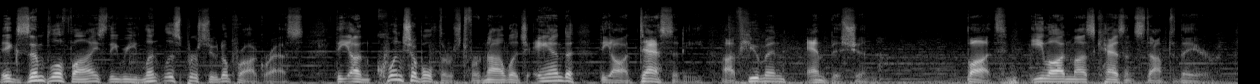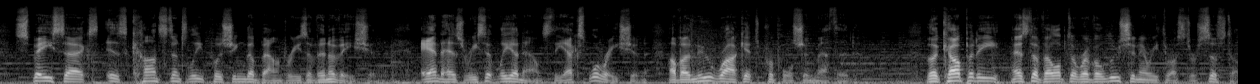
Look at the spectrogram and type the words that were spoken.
exemplifies the relentless pursuit of progress, the unquenchable thirst for knowledge, and the audacity of human ambition. But Elon Musk hasn't stopped there. SpaceX is constantly pushing the boundaries of innovation and has recently announced the exploration of a new rocket propulsion method. The company has developed a revolutionary thruster system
